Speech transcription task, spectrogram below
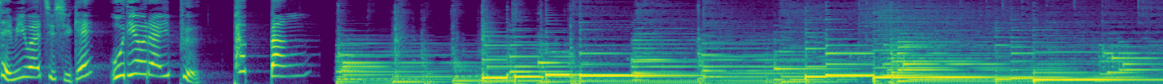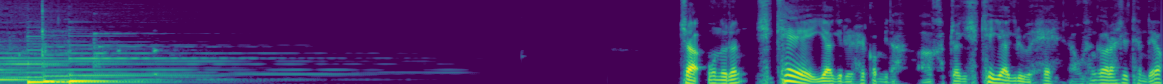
재미와 지식의 오디오 라이프 팝빵 자, 오늘은 식혜 이야기를 할 겁니다. 아, 갑자기 식혜 이야기를 왜 해? 라고 생각을 하실 텐데요.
